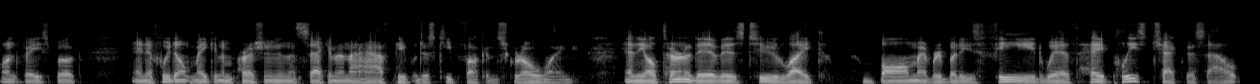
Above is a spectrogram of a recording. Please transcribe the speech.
on Facebook. And if we don't make an impression in a second and a half, people just keep fucking scrolling. And the alternative is to like bomb everybody's feed with, hey, please check this out.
